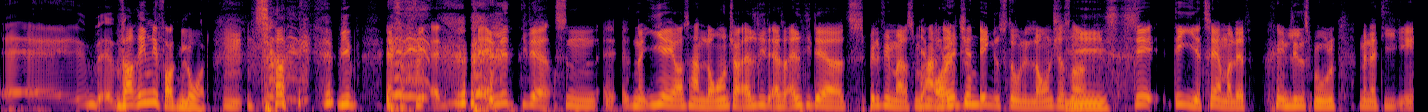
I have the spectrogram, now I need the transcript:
øh, var rimelig fucking lort. Mm. Så vi, Altså, alle de der sådan... øh, Når EA også har en launcher, alle de, altså alle de der spilfirmaer, som Ja, har en Origin. enkelt, enkeltstående launcher og sådan noget, det, det irriterer mig lidt en lille smule. Men at de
